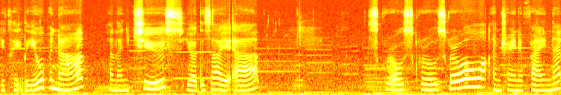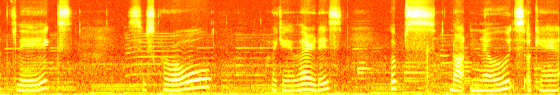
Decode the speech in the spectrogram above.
you click the open app and then choose your desired app. Scroll scroll scroll. I'm trying to find netflix. So scroll okay there it is. Oops not notes. Okay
